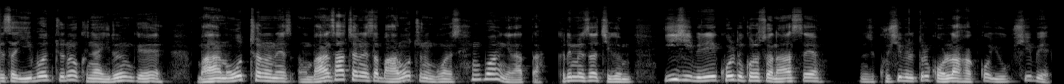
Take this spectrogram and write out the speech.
그래서 이번 주는 그냥 이런 게 15,000원에서, 14,000원에서 15,000원 구간에서 행보하는 게 낫다. 그러면서 지금 20일이 골든 크로스가 나왔어요. 90일 뚫고 올라갔고 60일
